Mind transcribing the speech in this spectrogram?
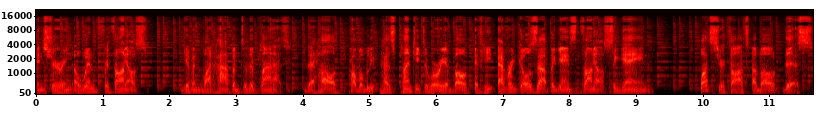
ensuring a win for Thanos. Given what happened to the planet, the Hulk probably has plenty to worry about if he ever goes up against Thanos again. What's your thoughts about this?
